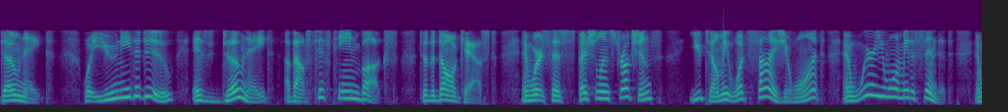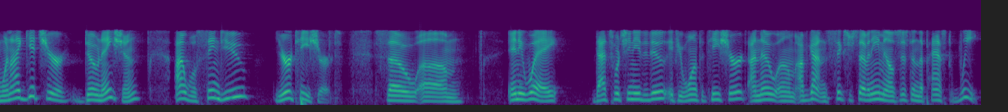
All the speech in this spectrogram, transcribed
donate. What you need to do is donate about 15 bucks to the DawgCast. And where it says special instructions, you tell me what size you want and where you want me to send it. And when I get your donation, I will send you your T-shirt. So, um, anyway, that's what you need to do if you want the T-shirt. I know um, I've gotten six or seven emails just in the past week,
